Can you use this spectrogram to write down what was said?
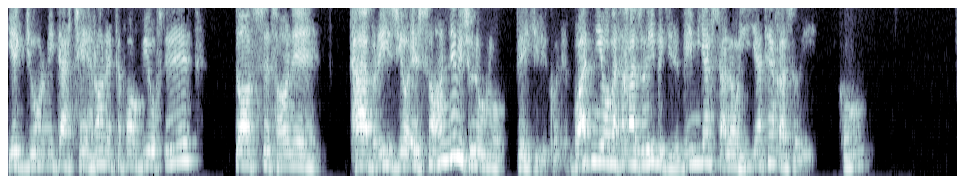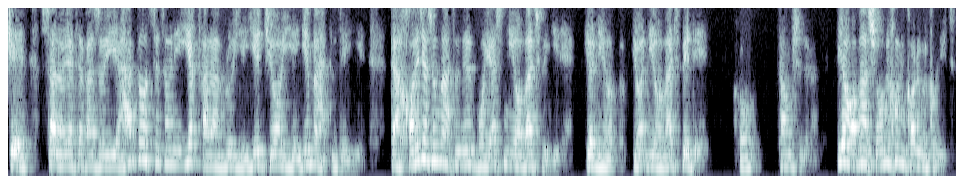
یک جرمی در تهران اتفاق بیفته دادستان تبریز یا اصفهان نمی‌تونه اون رو پیگیری کنه. باید نیابت قضایی بگیره. به این میگن صلاحیت قضایی. خب؟ که صلاحیت قضایی هر دادستانی یه قلمرویه یه جاییه یه محدوده در خارج از اون محدوده باید نیابت بگیره یا, نیابت, یا نیابت بده. خب؟ تموم شده. یا آقا من از شما می‌خوام این کارو بکنید.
